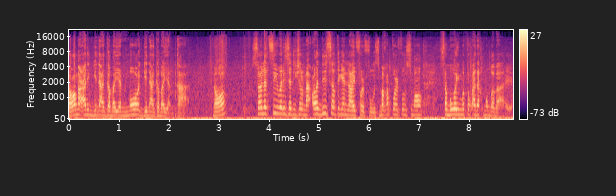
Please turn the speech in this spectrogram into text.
No? Maaaring ginagabayan mo, ginagabayan ka. No? So, let's see what is additional ma- or is something in life for fools. Baka purpose mo sa buhay mo tong anak mong babae.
